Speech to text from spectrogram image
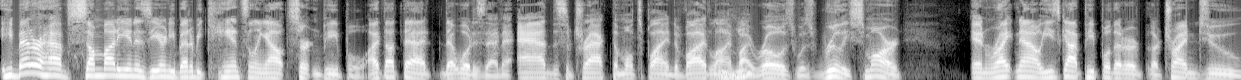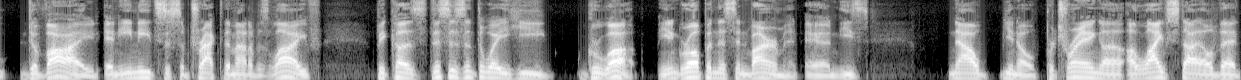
he better have somebody in his ear and he better be canceling out certain people. I thought that that what is that? The add the subtract the multiply and divide line mm-hmm. by rose was really smart. And right now he's got people that are, are trying to divide and he needs to subtract them out of his life because this isn't the way he grew up he didn't grow up in this environment and he's now you know portraying a, a lifestyle that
